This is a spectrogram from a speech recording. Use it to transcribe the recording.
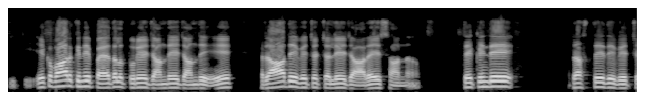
ਕੀਤੀ। ਇੱਕ ਵਾਰ ਕਹਿੰਦੇ ਪੈਦਲ ਤੁਰੇ ਜਾਂਦੇ ਜਾਂਦੇ ਰਾਹ ਦੇ ਵਿੱਚ ਚਲੇ ਜਾ ਰਹੇ ਸਨ ਤੇ ਕਹਿੰਦੇ ਰਸਤੇ ਦੇ ਵਿੱਚ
